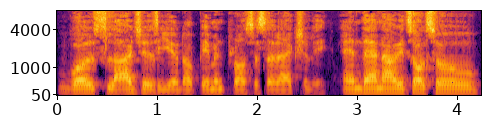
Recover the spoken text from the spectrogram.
world's largest you know payment processor actually, and then now it's also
